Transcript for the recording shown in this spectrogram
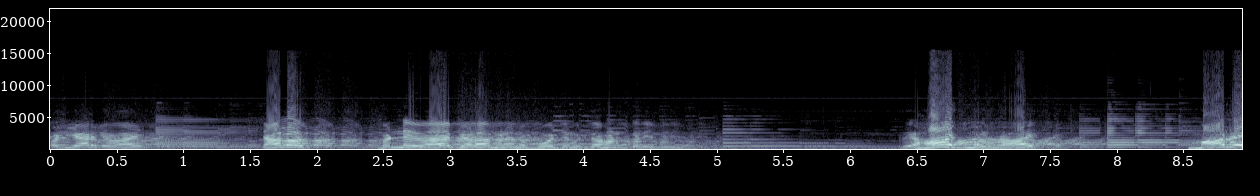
પટિયાર વેવાય. ચાલો, બંને વેવાય ભેળા મળીને ભોજન ગ્રહણ કરી લઈએ. રે હાજ મલરાય, મારે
